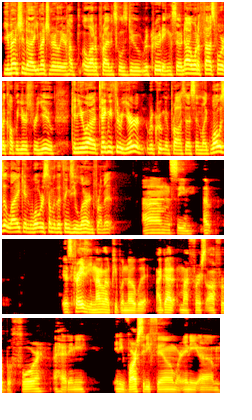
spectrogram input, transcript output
You mentioned uh, you mentioned earlier how a lot of private schools do recruiting. So now I want to fast forward a couple years for you. Can you uh, take me through your recruitment process and like what was it like and what were some of the things you learned from it? Um, let's see. I, it was crazy. Not a lot of people know, but I got my first offer before I had any any varsity film or any um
